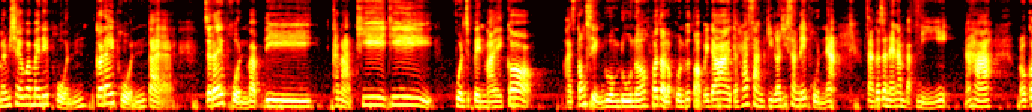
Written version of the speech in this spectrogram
มันไม่ใช่ว่าไม่ได้ผลก็ได้ผลแต่จะได้ผลแบบดี ขนาดที่ที่ควรจะเป็นไหมก็อาจจะต้องเสี่ยงดวงดูเนาะเพราะแต่ละคนก็ตอบไม่ได้ แต่ถ้าสั่งกินแล้วที่สั่งได้ผลเนี่ยสั่งก็จะแนะนำแบบนี้นะคะ แล้วก็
